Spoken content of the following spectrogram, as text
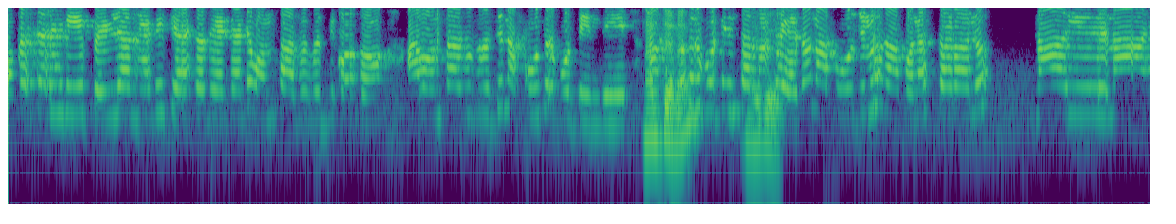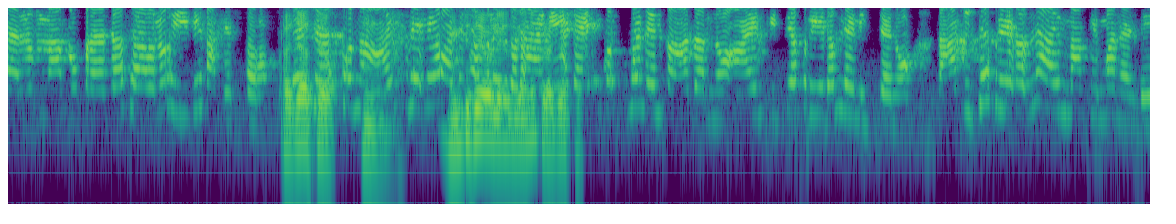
ఒకసారి పెళ్ళి అనేది చేసేది ఏంటంటే వంశాభివృద్ధి కోసం. ఆ వంశాభివృద్ధి నా కూతురు పుట్టింది? కూతురు పుట్టిన తర్వాత. ఏదో నా పూజలు నా పునస్కారాలు నా ఈ- నా హెల్ప్ నాకు ప్రజా సేవలు ఇవి నాకు ఇష్టం. ఇంటి సేవ లేదు కానీ. టైంకి వచ్చినా నేను కాదన్ను. ఆయనకి ఇచ్చే ఫ్రీడమ్ నేను ఇచ్చాను. నాకు ఇచ్చే ఫ్రీడమ్ని ఆయన నాకు ఇమ్మనండి.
